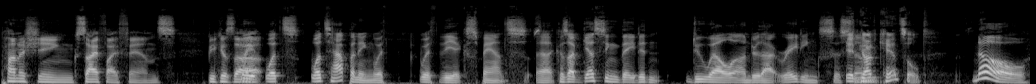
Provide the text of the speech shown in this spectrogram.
punishing sci-fi fans because uh, Wait, what's what's happening with with the Expanse? Because I'm guessing they didn't do well under that rating system. It got canceled. no.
